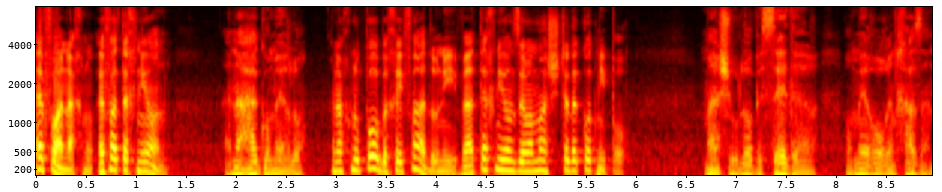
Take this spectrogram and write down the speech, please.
איפה אנחנו? איפה הטכניון? הנהג אומר לו, אנחנו פה בחיפה, אדוני, והטכניון זה ממש שתי דקות מפה. משהו לא בסדר, אומר אורן חזן.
